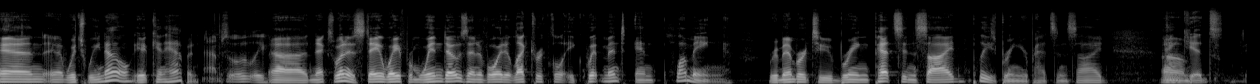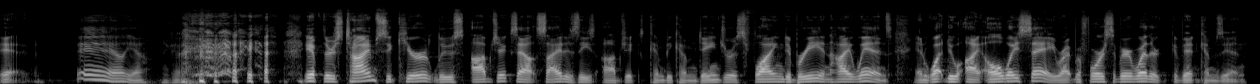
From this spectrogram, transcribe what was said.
And uh, which we know it can happen. Absolutely. Uh, next one is stay away from windows and avoid electrical equipment and plumbing. Remember to bring pets inside. Please bring your pets inside. and kids. Yeah. Yeah, yeah. if there's time, secure loose objects outside as these objects can become dangerous flying debris and high winds. And what do I always say right before a severe weather event comes in?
